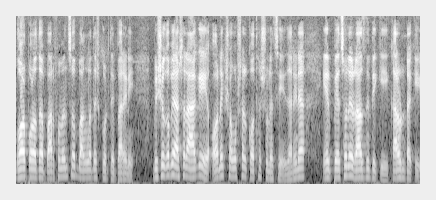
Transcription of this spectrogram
গড়পড়তা পারফরমেন্সও বাংলাদেশ করতে পারেনি। বিশ্বকাপে আসার আগে অনেক সমস্যার কথা শুনেছি, জানি না এর পেছনের রাজনীতি কি, কারণটা কি?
